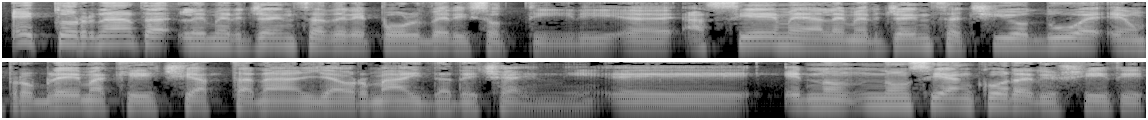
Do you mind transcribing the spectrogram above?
è tornata l'emergenza delle polveri sottili. Eh, assieme all'emergenza CO2 è un problema che ci attanaglia ormai da decenni e, e non, non, si è ancora riusciti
